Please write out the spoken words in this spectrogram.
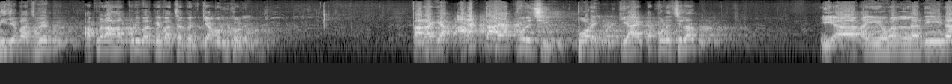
নিজে বাঁচবেন আপনার আহাল পরিবারকে বাঁচাবেন, কেমন করে? তার আগে আর একটা আয়াত পড়েছি, পরে। কি আয়াতটা পড়েছিলাম? ইয়া আইয়ুহাল্লাযীনা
